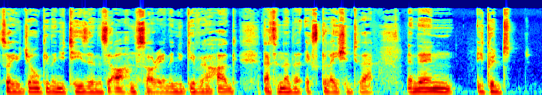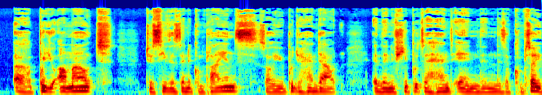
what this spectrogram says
so you joke and then you tease her and say, "Oh, I'm sorry," and then you give her a hug. That's another escalation to that. And then you could uh, put your arm out to see if there's any compliance. So you put your hand out, and then if she puts her hand in, then there's a comp- so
